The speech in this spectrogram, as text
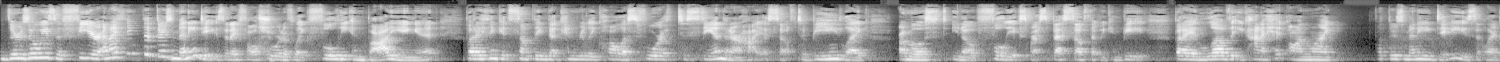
there's always a fear and i think that there's many days that i fall short of like fully embodying it but i think it's something that can really call us forth to stand in our highest self to be like our most you know fully expressed best self that we can be but i love that you kind of hit on like but there's many days that like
